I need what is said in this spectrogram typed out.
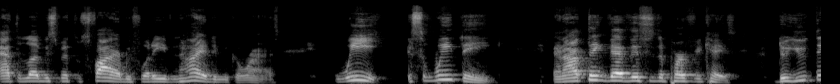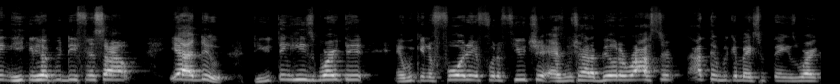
after Lovie Smith was fired before they even hired DeMeco Ryans. We, it's a we thing. And I think that this is the perfect case. Do you think he can help your defense out? Yeah, I do. Do you think he's worth it and we can afford it for the future as we try to build a roster? I think we can make some things work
